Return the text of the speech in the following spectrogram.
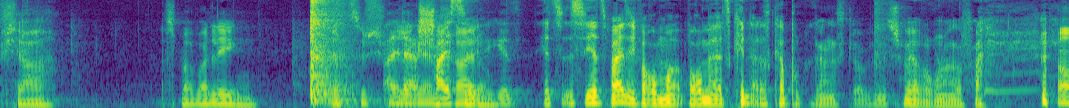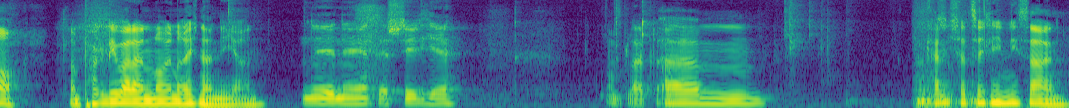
tja, lass mal überlegen. Letzte schwierige Alter, scheiße. Jetzt, jetzt, ist, jetzt weiß ich, warum, warum mir als Kind alles kaputt gegangen ist, glaube ich. Mir ist schon wieder runtergefallen. Oh, dann pack lieber deinen neuen Rechner nicht an. Nee, nee, der steht hier und bleibt da. Ähm, kann ich tatsächlich nicht sagen.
